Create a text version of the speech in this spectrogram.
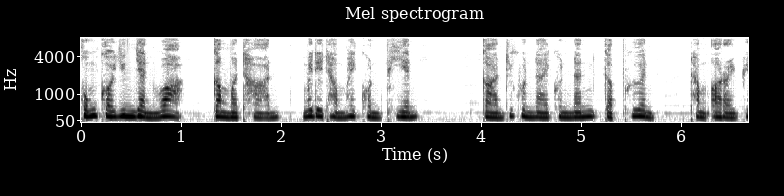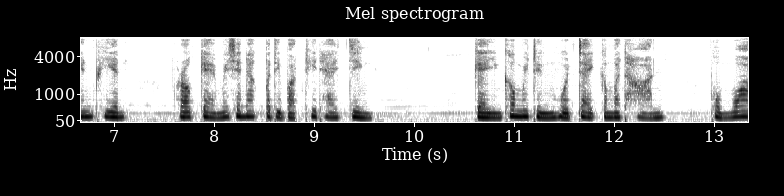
ผมขอยืนยันว่า กรรมฐานไม่ได้ทำให้คนเพี้ยน การที่คุณนายคนนั้นกับเพื่อนทำอะไรเพี้ยนเพี้ยนเพราะแกไม่ใช่นักปฏิบัติที่แท้จริง แกยังเข้าไม่ถึงหัวใจกรรมฐาน ผมว่า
